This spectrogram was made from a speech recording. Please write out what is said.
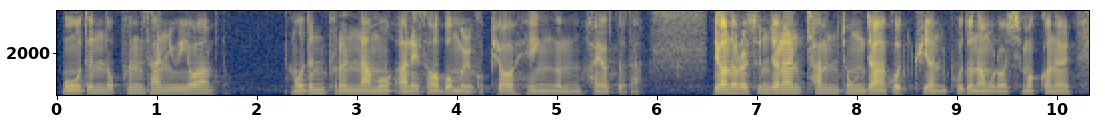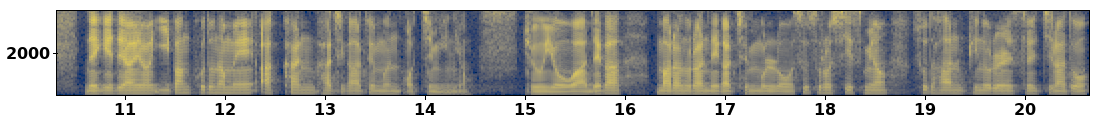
모든 높은 산 위와 모든 푸른 나무 아래서 몸을 굽혀 행음하였도다. 내가 너를 순전한 참 종자 곧 귀한 포도나무로 심었거늘 내게 대하여 이방 포도나무의 악한 가지가 되면 어찌미뇨 주 여호와 내가 말하노라 내가 잿물로 스스로 씻으며 수다한 비누를 쓸지라도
